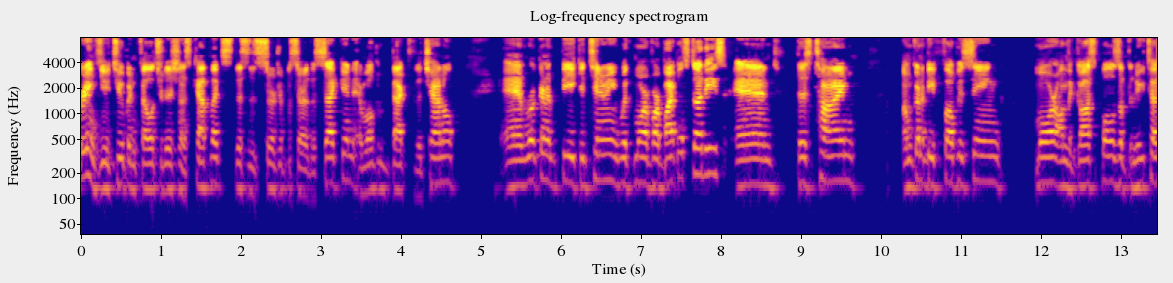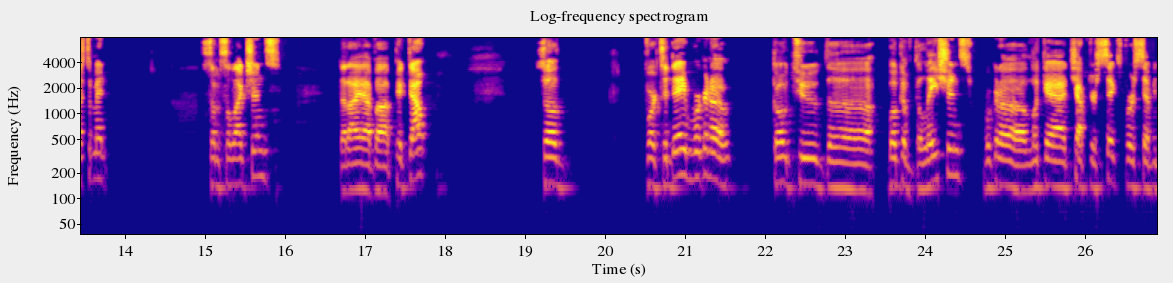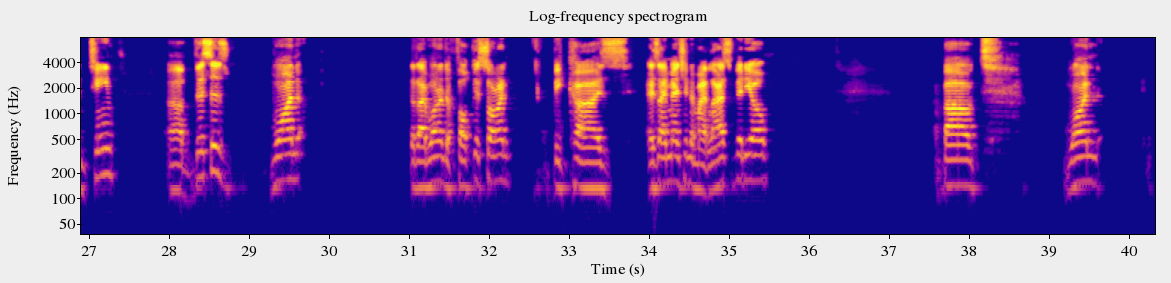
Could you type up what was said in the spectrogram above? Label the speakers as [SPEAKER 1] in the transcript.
[SPEAKER 1] Greetings, YouTube and fellow traditionalist Catholics. This is Sergio Becerra II, and welcome back to the channel. And we're going to be continuing with more of our Bible studies. And this time, I'm going to be focusing more on the Gospels of the New Testament, some selections that I have uh, picked out. So, for today, we're going to go to the book of Galatians. We're going to look at chapter 6, verse 17. Uh, this is one that I wanted to focus on because, as I mentioned in my last video, about one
